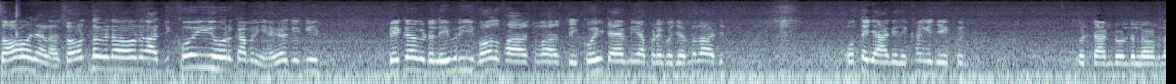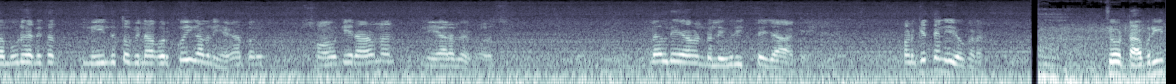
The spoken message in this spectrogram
ਸੌ ਜਾਣਾ। ਸੌਣ ਤੋਂ ਬਿਨਾ ਹੁਣ ਅੱਜ ਕੋਈ ਹੋਰ ਕੰਮ ਨਹੀਂ ਹੈਗਾ ਕਿਉਂਕਿ ਪਿਕਅਪ ਡਿਲੀਵਰੀ ਬਹੁਤ ਫਾਸਟ ਫਾਸਟ ਸੀ। ਕੋਈ ਟਾਈਮ ਨਹੀਂ ਆਪਣੇ ਕੋਲ ਜਿੰਮ ਦਾ ਅੱਜ। ਉੱਥੇ ਜਾ ਕੇ ਦੇਖਾਂਗੇ ਜੇ ਕੋਈ ਕੋਈ ਡੰਡ ਡੁੰਡ ਲਾਉਣ ਦਾ ਮੂਡ ਹੈ ਨਹੀਂ ਤਾਂ ਨੀਂਦ ਤੋਂ ਬਿਨਾ ਹੋਰ ਕੋਈ ਕੰਮ ਨਹੀਂ ਹੈਗਾ ਆਪਾਂ ਨੂੰ। ਸੌਂ ਕੇ ਆਰਾਮ ਨਾਲ ਨਜ਼ਾਰਾ ਲੈਣਾ ਬਸ ਮਿਲਦੇ ਆ ਹੁਣ ਡਿਲੀਵਰੀ ਤੇ ਜਾ ਕੇ। ਹੁਣ ਕਿਤੇ ਨਹੀਂ ਰੋਕਣਾ? ਝੋਟਾ ਬਰੀਦ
